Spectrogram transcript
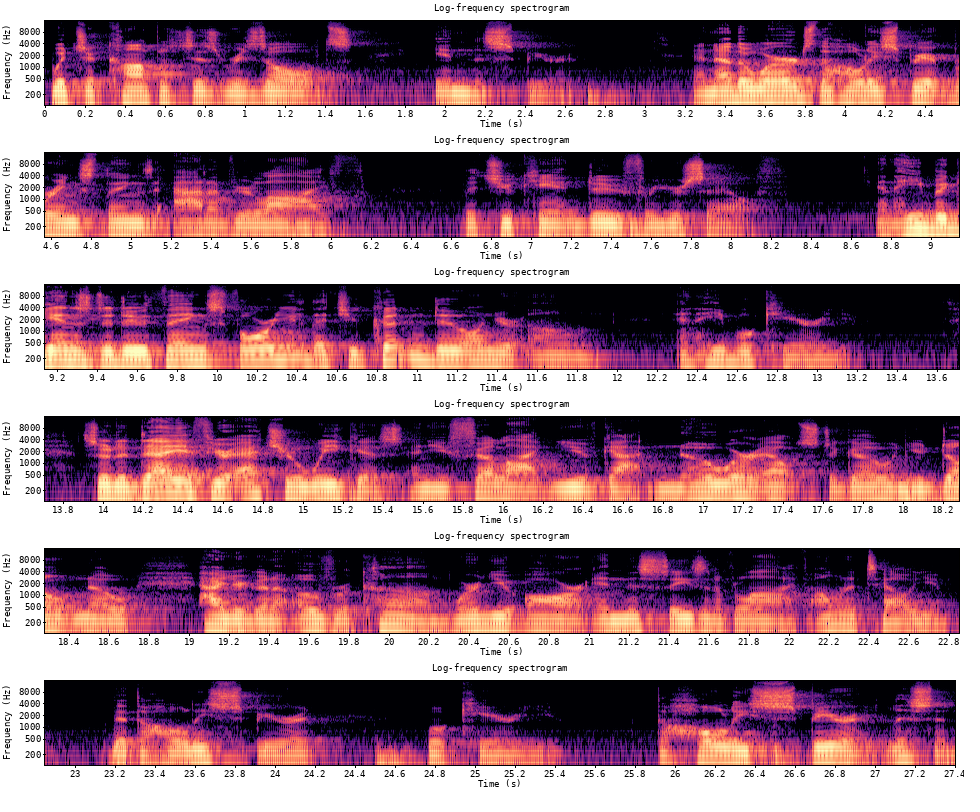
which accomplishes results in the Spirit. In other words, the Holy Spirit brings things out of your life that you can't do for yourself. And He begins to do things for you that you couldn't do on your own, and He will carry you. So, today, if you're at your weakest and you feel like you've got nowhere else to go and you don't know how you're going to overcome where you are in this season of life, I want to tell you that the Holy Spirit will carry you. The Holy Spirit, listen,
